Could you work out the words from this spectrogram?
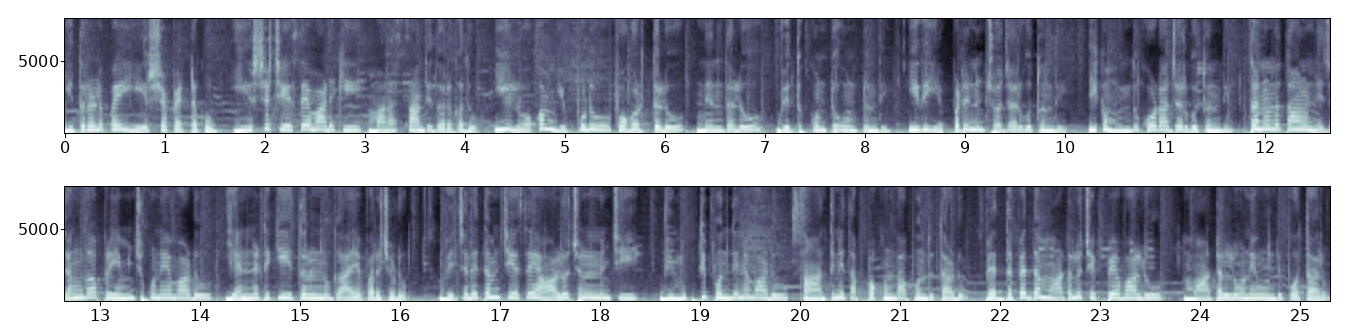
ఇతరులపై ఈర్ష్య పెట్టకు. ఈర్ష్య చేసేవాడికి మనశ్శాంతి దొరకదు. ఈ లోకం ఎప్పుడూ పొగడ్తలు నిందలు వెతుక్కుంటూ ఉంటుంది. ఇది ఎప్పటి నుంచో జరుగుతుంది. ఇక ముందు కూడా జరుగుతుంది. తనను తాను నిజంగా ప్రేమించుకునేవాడు ఎన్నటికీ ఇతరులను గాయపరచడు. విచలితం చేసే ఆలోచనల నుంచి విముక్తి పొందినవాడు శాంతిని తప్పకుండా పొందుతాడు. పెద్ద పెద్ద మాటలు చెప్పేవాళ్ళు మాటల్లోనే ఉండిపోతారు.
